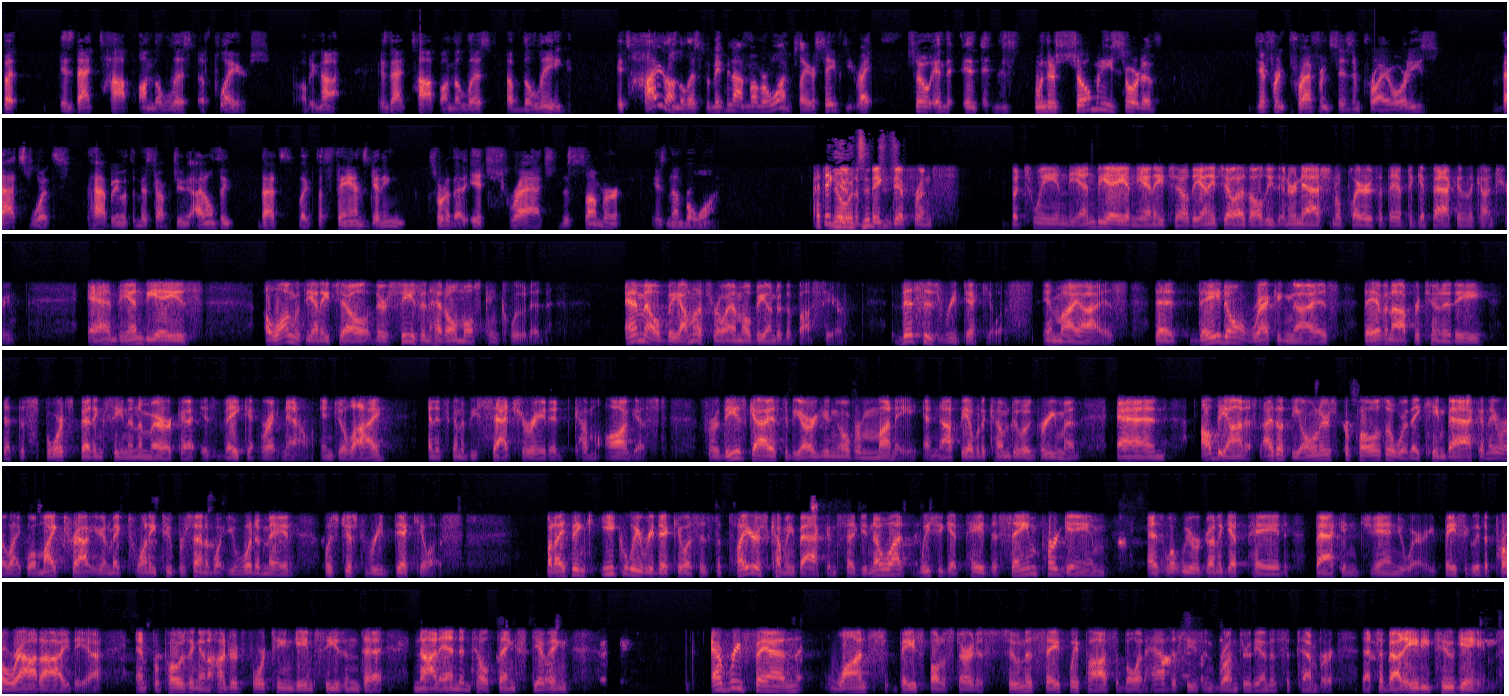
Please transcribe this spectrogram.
But is that top on the list of players? Probably not. Is that top on the list of the league? It's higher on the list, but maybe not number one, player safety, right? So in, the, in, in this, when there's so many sort of different preferences and priorities, that's what's happening with the missed opportunity. I don't think that's like the fans getting sort of that itch scratched this summer is number one. I think no, there's a big difference between the NBA and the NHL. The NHL has all these international players that they have to get back into the country. And the NBA's, along with the NHL, their season had almost concluded. MLB, I'm going to throw MLB under the bus here. This is ridiculous in my eyes that they don't recognize they have an opportunity that the sports betting scene in America is vacant right now in July, and it's going to be saturated come August. For these guys to be arguing over money and not be able to come to an agreement, and I'll be honest, I thought the owner's proposal where they came back and they were like, well, Mike Trout, you're going to make 22% of what you would have made was just ridiculous. But I think equally ridiculous is the players coming back and said, you know what, we should get paid the same per game as what we were going to get paid back in January, basically the pro rata idea, and proposing a 114 game season to not end until Thanksgiving. Every fan wants baseball to start as soon as safely possible and have the season run through the end of September. That's about 82 games.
